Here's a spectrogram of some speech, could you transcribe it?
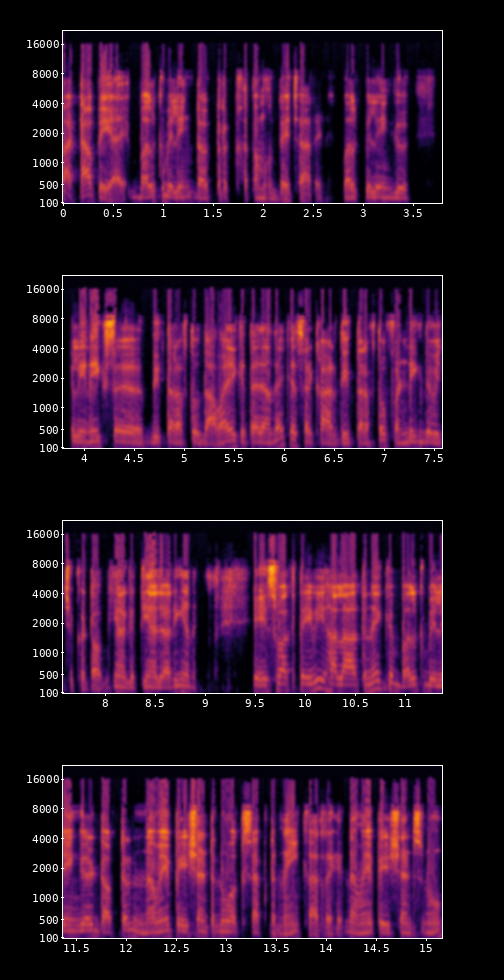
ਘਾਟਾ ਪਿਆ ਹੈ। ਬਲਕ ਬਿਲਿੰਗ ਡਾਕਟਰ ਖਤਮ ਹੁੰਦੇ ਜਾ ਰਹੇ ਨੇ। ਬਲਕ ਬਿਲਿੰਗ ਕਲੀਨਿਕਸ ਦੀ ਤਰਫ ਤੋਂ ਦਾਅਵਾ ਇਹ ਕੀਤਾ ਜਾਂਦਾ ਹੈ ਕਿ ਸਰਕਾਰ ਦੀ ਤਰਫ ਤੋਂ ਫੰਡਿੰਗ ਦੇ ਵਿੱਚ ਕਟੌਤੀਆਂ ਕੀਤੀਆਂ ਜਾ ਰਹੀਆਂ ਨੇ। ਇਸ ਵਕਤ ਇਹ ਵੀ ਹਾਲਾਤ ਨੇ ਕਿ ਬਲਕ ਬਿਲਿੰਗ ਡਾਕਟਰ ਨਵੇਂ ਪੇਸ਼ੈਂਟ ਨੂੰ ਐਕਸੈਪਟ ਨਹੀਂ ਕਰ ਰਹੇ। ਨਵੇਂ ਪੇਸ਼ੈਂਟਸ ਨੂੰ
